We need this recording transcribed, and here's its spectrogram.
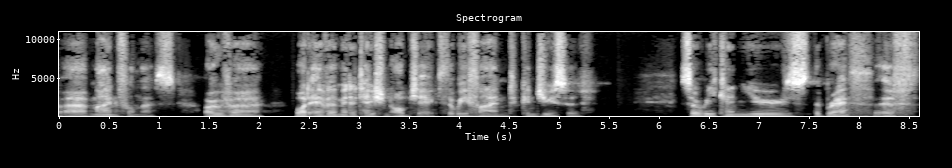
uh, mindfulness over whatever meditation object that we find conducive. So we can use the breath if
